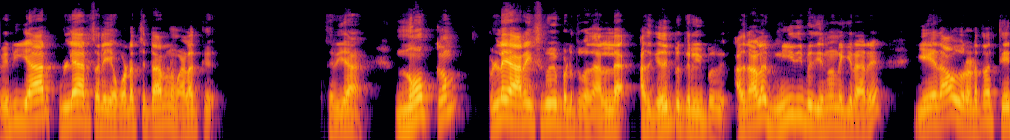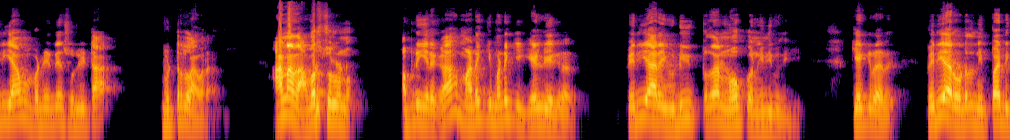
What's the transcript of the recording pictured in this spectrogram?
பெரியார் பிள்ளையார் சிலையை உடைச்சிட்டாருன்னு வழக்கு. சரியா? நோக்கம் பிள்ளையாரை சிறுமைப்படுத்துவது அல்ல அதுக்கு எதிர்ப்பு தெரிவிப்பது. அதனால நீதிபதி என்ன நினைக்கிறாரு? ஏதாவது ஒரு இடத்துல தெரியாமல் பண்ணிட்டே சொல்லிட்டா விட்டுறலாம் அவரை. ஆனால் அது அவர் சொல்லணும். அப்படிங்கிறக்காக மடக்கி மடக்கி கேள்வி கேட்கிறாரு. பெரியாரை விடுவிப்பதான் நோக்கம் நீதிபதிக்கு. கேட்குறாரு. பெரியாரோட நிப்பாட்டி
